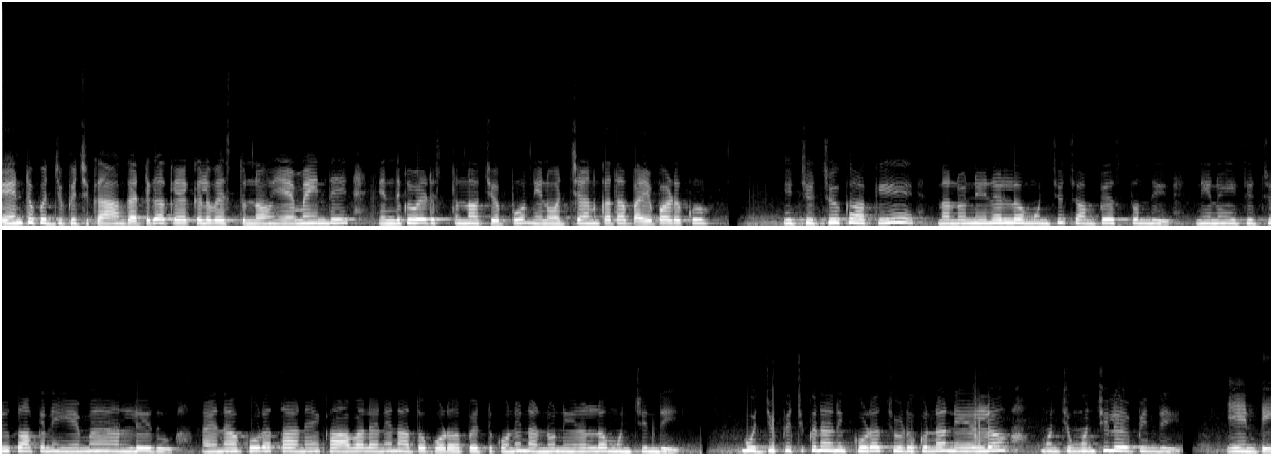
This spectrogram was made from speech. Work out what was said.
ఏంటి బుజ్జి పిచ్చుక? గట్టిగా కేకలు వేస్తున్నావు. ఏమైంది? ఎందుకు వేడుస్తున్నావు చెప్పు. నేను వచ్చాను కదా. భయపడకు. ఈ చిచ్చుకాకి నన్ను నీళ్ళల్లో ముంచి చంపేస్తుంది. నేను ఈ చిచ్చుకాకిని ఏమీ అనలేదు. అయినా కూడా తానే కావాలని నాతో గొడవ పెట్టుకొని నన్ను నీళ్ళల్లో ముంచింది. బుజ్జి పిచ్చుకునానికి కూడా చూడకుండా నీళ్ళలో ముంచి ముంచి లేపింది. ఏంటి?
